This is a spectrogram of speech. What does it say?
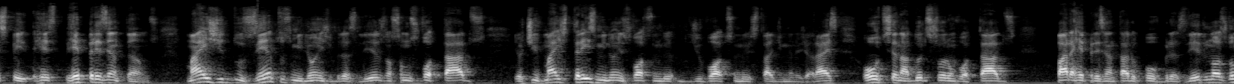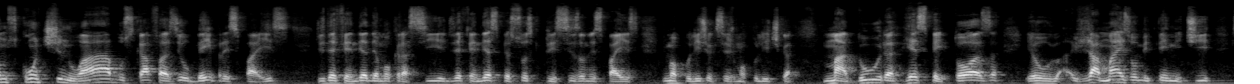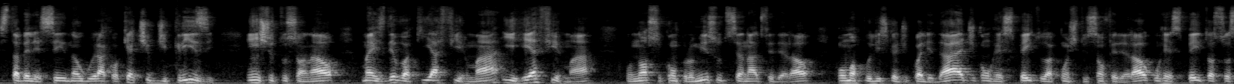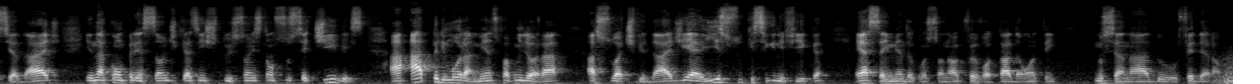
representamos mais de 200 milhões de brasileiros, nós somos votados, eu tive mais de 3 milhões de votos, de votos no meu estado de Minas Gerais, outros senadores foram votados para representar o povo brasileiro. Nós vamos continuar a buscar fazer o bem para esse país, de defender a democracia, de defender as pessoas que precisam nesse país de uma política que seja uma política madura, respeitosa. Eu jamais vou me permitir estabelecer, inaugurar qualquer tipo de crise institucional, mas devo aqui afirmar e reafirmar o nosso compromisso do Senado Federal com uma política de qualidade, com respeito à Constituição Federal, com respeito à sociedade e na compreensão de que as instituições estão suscetíveis a aprimoramentos para melhorar a sua atividade, e é isso que significa essa emenda constitucional que foi votada ontem no Senado Federal.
